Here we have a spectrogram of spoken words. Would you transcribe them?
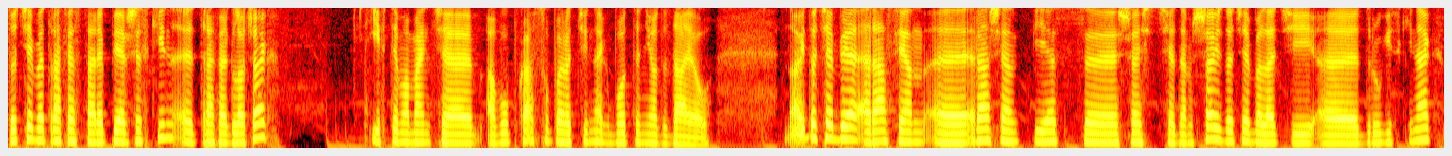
do ciebie trafia stary pierwszy skin, e, trafia Gloczek. I w tym momencie AWP, super odcinek, boty nie oddają. No i do ciebie Rasian, e, Rasian PS e, 676, do ciebie leci e, drugi skinek.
